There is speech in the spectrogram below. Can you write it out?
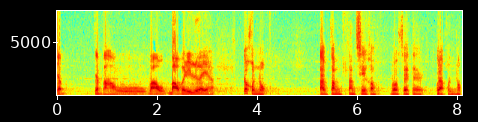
จะจะเบาเบาเบาไปเรื่อยๆอะครับ ก็ขนนก ตามตามตามชื่อเขา Rose Feather กุหลาบขนนก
